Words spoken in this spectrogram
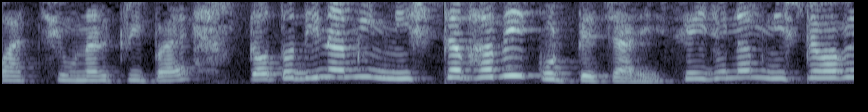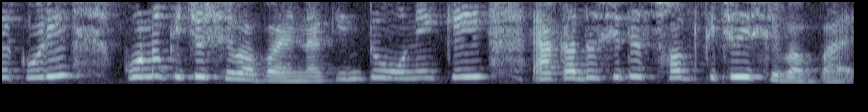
পারছি ওনার কৃপায়, ততদিন আমি নিষ্ঠাভাবেই করতে চাই। সেই জন্য আমি নিষ্ঠাভাবে করি, কোনো কিছু সেবা পায় না। কিন্তু অনেকেই একাদশীতে সব কিছুই সেবা পায়।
